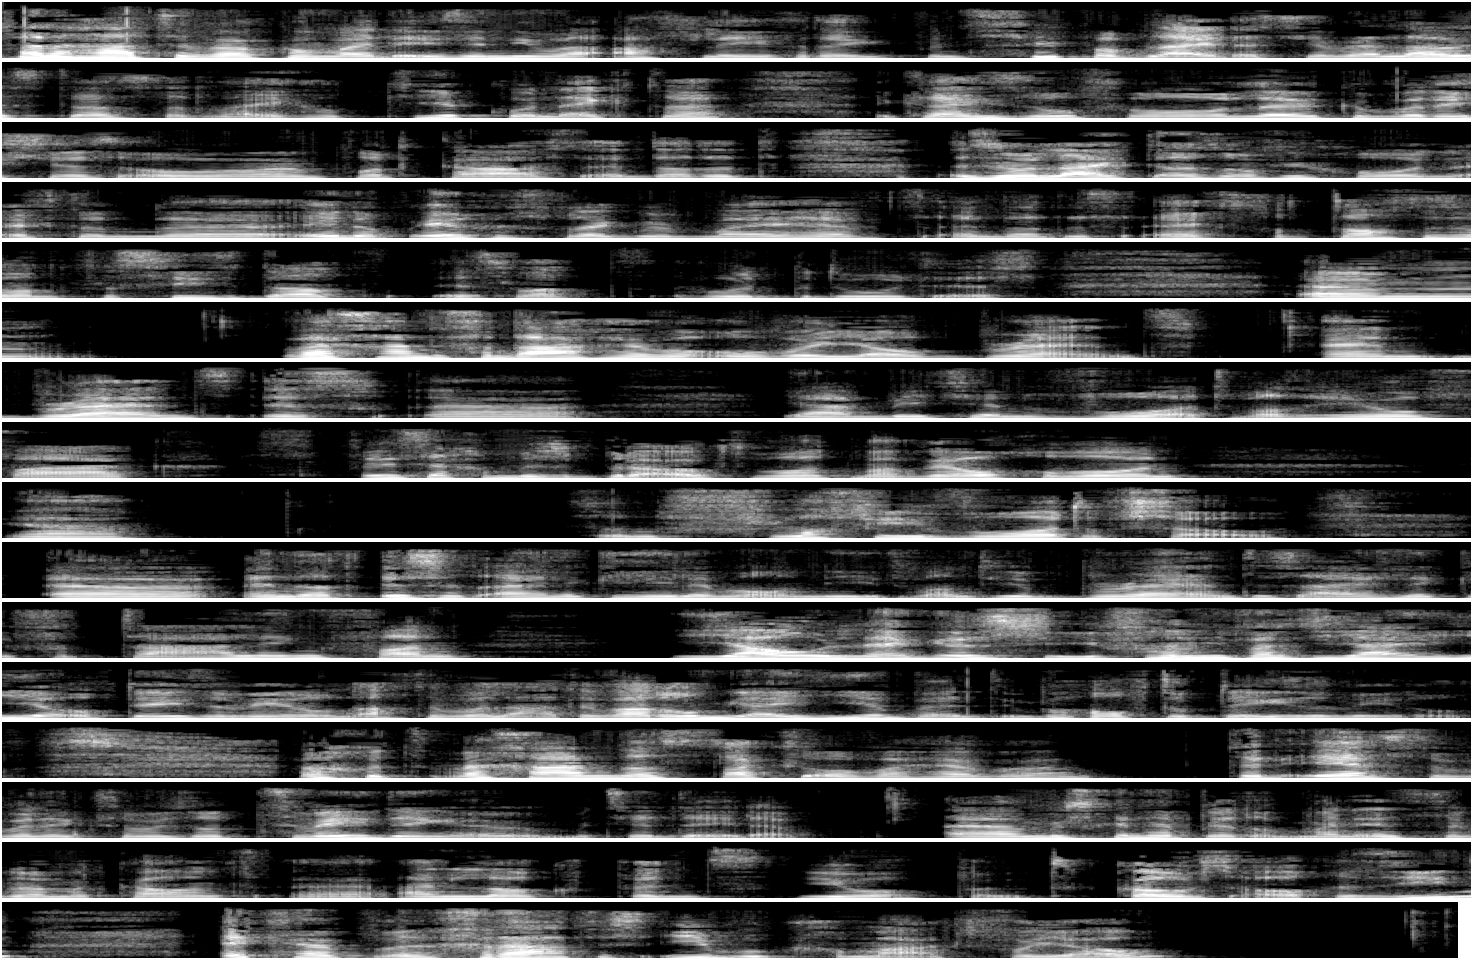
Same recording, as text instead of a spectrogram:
Van harte welkom bij deze nieuwe aflevering. Ik ben super blij dat je weer luistert, dat wij ook hier connecten. Ik krijg zoveel leuke berichtjes over mijn podcast en dat het zo lijkt alsof je gewoon echt een één op één gesprek met mij hebt. En dat is echt fantastisch, want precies dat is wat, hoe het bedoeld is. Um, wij gaan het vandaag hebben over jouw brand. En brand is uh, ja, een beetje een woord wat heel vaak, ik wil niet zeggen misbruikt wordt, maar wel gewoon ja, zo'n fluffy woord of zo. Uh, en dat is het eigenlijk helemaal niet. Want je brand is eigenlijk een vertaling van jouw legacy. Van wat jij hier op deze wereld achter wil laten. Waarom jij hier bent überhaupt op deze wereld. Maar goed, we gaan het straks over hebben. Ten eerste wil ik sowieso twee dingen met je delen. Uh, misschien heb je het op mijn Instagram account uh, unlock.your.coach al gezien. Ik heb een gratis e-book gemaakt voor jou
